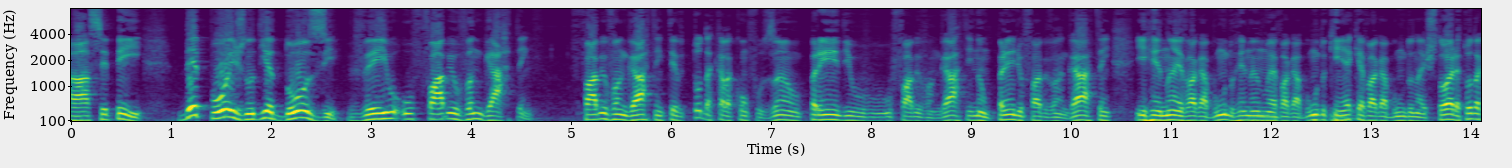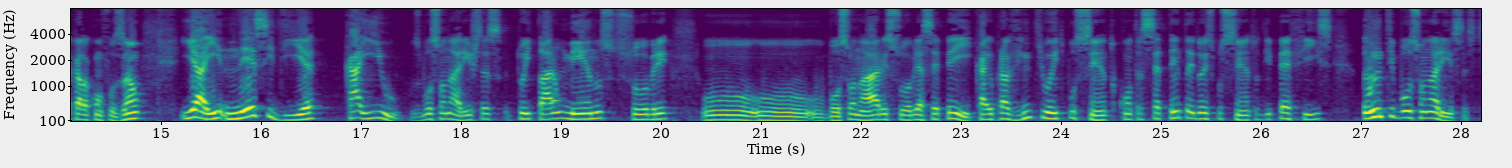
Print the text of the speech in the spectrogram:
à CPI. Depois, no dia 12, veio o Fábio Van Garten. Fábio Van Garten teve toda aquela confusão, prende o, o, Fábio Van Garten, não prende o Fábio Van Garten, e Renan é vagabundo, Renan não é vagabundo, quem é que é vagabundo na história, toda aquela confusão. E aí, nesse dia, caiu. Os bolsonaristas tuitaram menos sobre o, o, o Bolsonaro e sobre a CPI. Caiu para 28% contra 72% de perfis anti-bolsonaristas.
